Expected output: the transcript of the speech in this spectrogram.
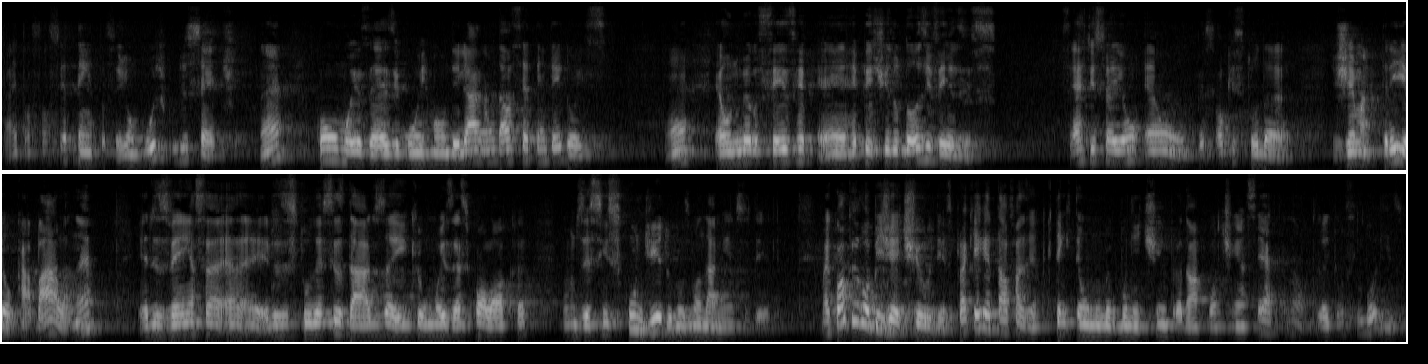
Tá? Então são 70, ou seja, um múltiplo de 7. Né? Com Moisés e com o irmão dele Arão dava 72. Né? É o número 6 é, repetido 12 vezes. Certo? Isso aí é um, é um pessoal que estuda gematria ou cabala, né? Eles veem essa, é, eles estudam esses dados aí que o Moisés coloca, vamos dizer assim, escondido nos mandamentos dele. Mas qual que é o objetivo disso? Para que ele está fazendo? Porque tem que ter um número bonitinho para dar uma continha certa? Não, aquilo aí tem um simbolismo.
